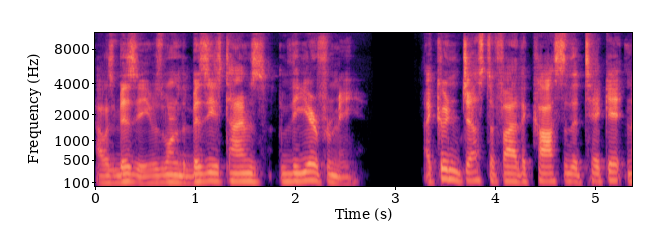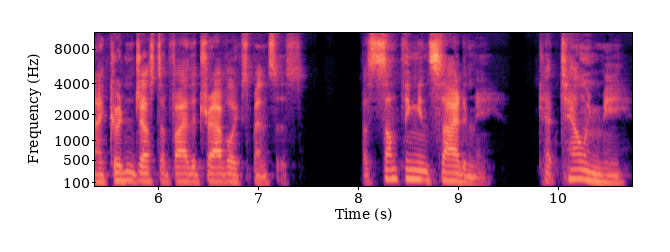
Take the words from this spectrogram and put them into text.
I was busy. It was one of the busiest times of the year for me. I couldn't justify the cost of the ticket and I couldn't justify the travel expenses. But something inside of me kept telling me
